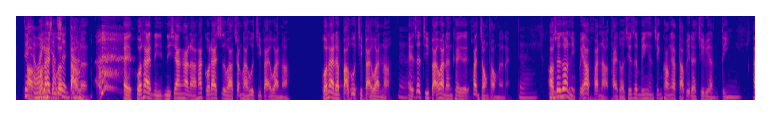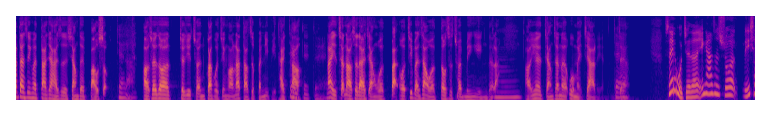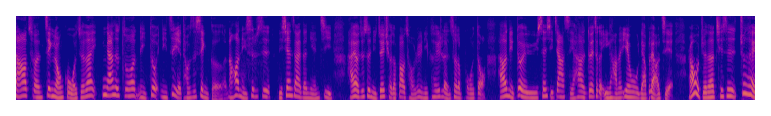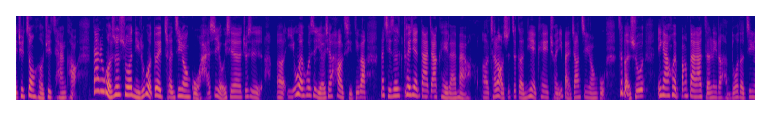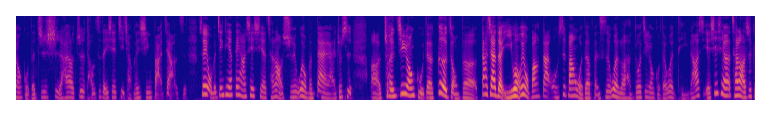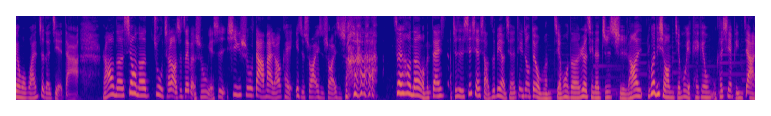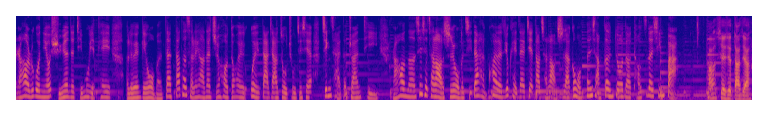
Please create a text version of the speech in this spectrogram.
国泰如果倒了，哎，国泰你你想想看啊，他国泰世华存款户几百万呢，国泰的保护几百万哦，对、啊，哎，这几百万人可以换总统了呢。对啊，哦，所以说你不要烦恼太多，其实民营金矿要倒闭的几率很低。嗯啊，但是因为大家还是相对保守，对了，好、哦，所以说就去存官股金矿，那导致本利比太高。对对对。那以陈老师来讲，我把我基本上我都是存民营的啦，嗯，啊、哦，因为讲真的物美价廉，对这样。所以我觉得应该是说，你想要存金融股，我觉得应该是说你对你自己的投资性格，然后你是不是你现在的年纪，还有就是你追求的报酬率，你可以忍受的波动，还有你对于升息降息，还有你对这个银行的业务了不了解，然后我觉得其实就可以去综合去参考。但如果是说你如果对存金融股还是有一些就是呃疑问，或是有一些好奇的地方，那其实推荐大家可以来买。呃，陈老师，这个你也可以存一百张金融股。这本书应该会帮大家整理了很多的金融股的知识，还有就是投资的一些技巧跟心法这样子。所以，我们今天非常谢谢陈老师为我们带来就是呃纯金融股的各种的大家的疑问。因为我帮大我是帮我的粉丝问了很多金融股的问题，然后也谢谢陈老师给我们完整的解答。然后呢，希望呢祝陈老师这本书也是新书大卖，然后可以一直刷，一直刷，一直刷。最后呢，我们再就是谢谢小资变有钱的听众对我们节目的热情的支持。然后，如果你喜欢我们节目，也可以给我们五颗星的评价。然后，如果你有许愿的题目，也可以留言给我们。在 Doctor Selena 在之后都会为大家做出这些精彩的专题。然后呢，谢谢陈老师，我们期待很快的就可以再见到陈老师啊，跟我们分享更多的投资的心法。好，谢谢大家。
